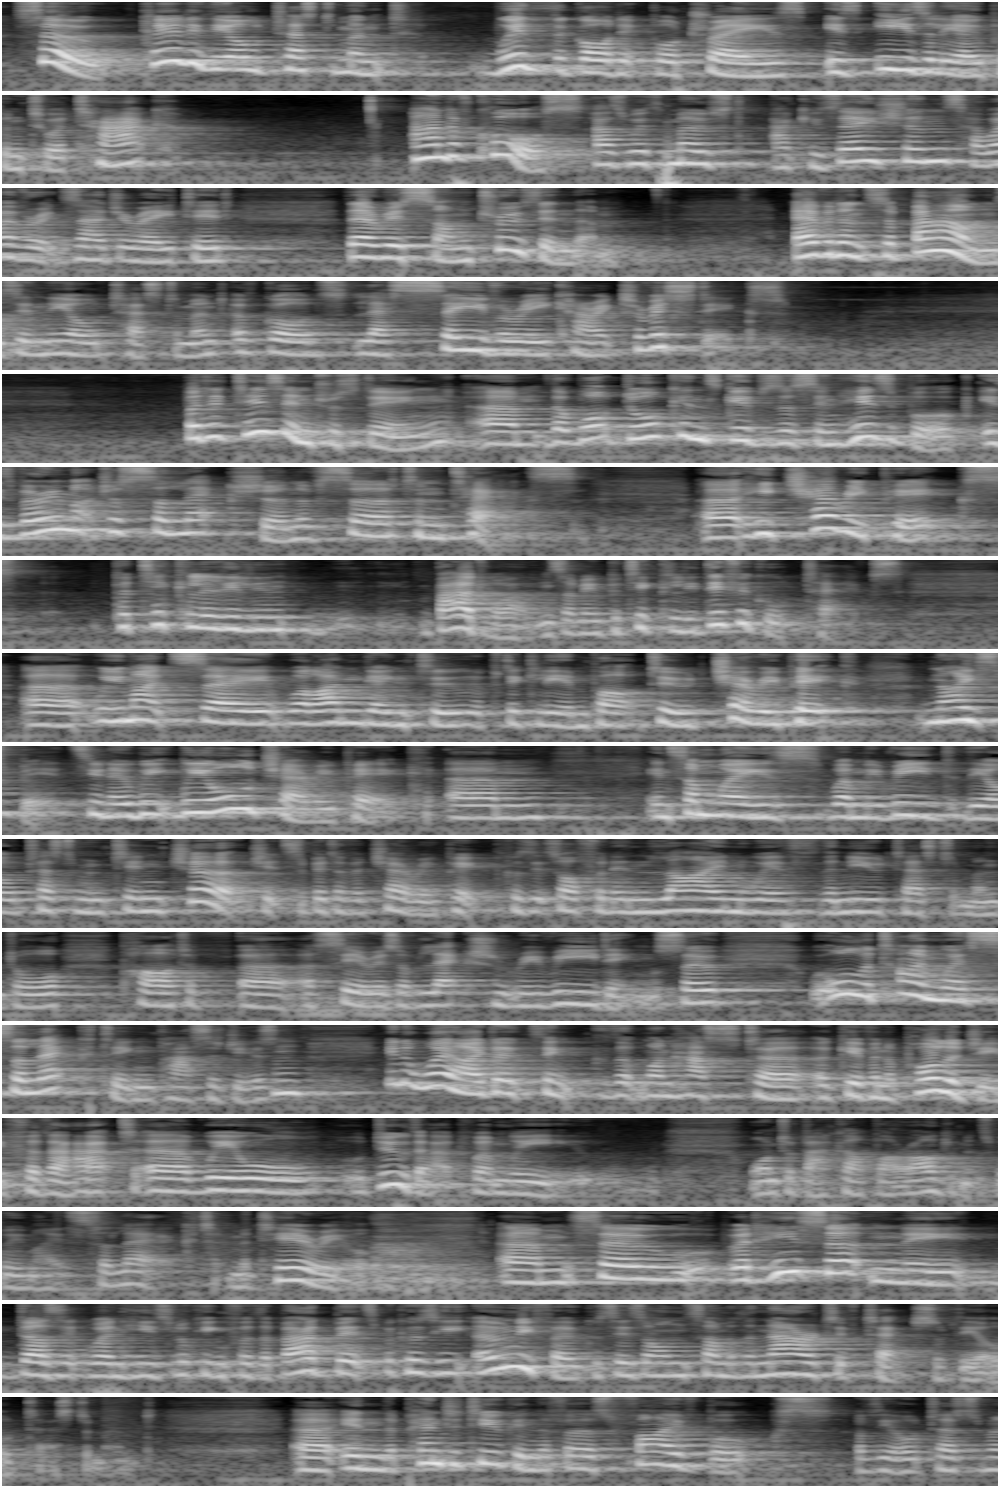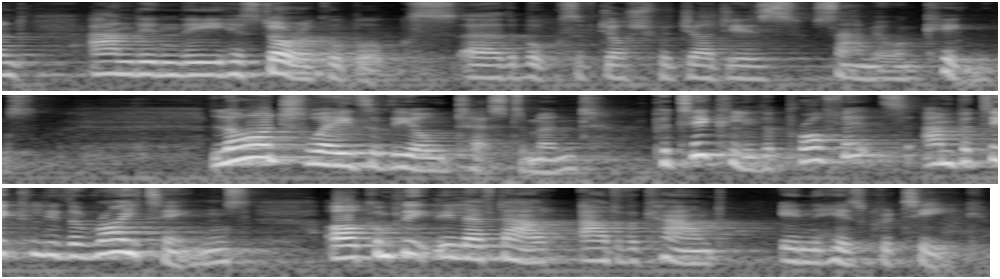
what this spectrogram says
So, clearly, the Old Testament, with the God it portrays, is easily open to attack. And of course, as with most accusations, however exaggerated, there is some truth in them. Evidence abounds in the Old Testament of God's less savoury characteristics. But it is interesting um, that what Dawkins gives us in his book is very much a selection of certain texts uh, he cherry picks particularly bad ones, I mean, particularly difficult texts. Uh, we might say, well, I'm going to, particularly in part two, cherry pick nice bits. You know, we, we all cherry pick. Um, in some ways, when we read the Old Testament in church, it's a bit of a cherry pick because it's often in line with the New Testament or part of uh, a series of lectionary readings. So all the time we're selecting passages and in a way, I don't think that one has to uh, give an apology for that. Uh, we all do that when we want to back up our arguments. We might select material. Um, so, but he certainly does it when he's looking for the bad bits because he only focuses on some of the narrative texts of the Old Testament. Uh, in the Pentateuch, in the first five books of the Old Testament, and in the historical books, uh, the books of Joshua, Judges, Samuel, and Kings. Large swathes of the Old Testament, particularly the prophets and particularly the writings, are completely left out, out of account in his critique.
